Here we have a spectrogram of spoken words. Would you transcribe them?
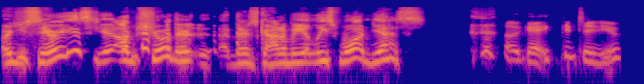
Are you serious? Yeah, I'm sure there. There's got to be at least one. Yes. Okay, continue.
